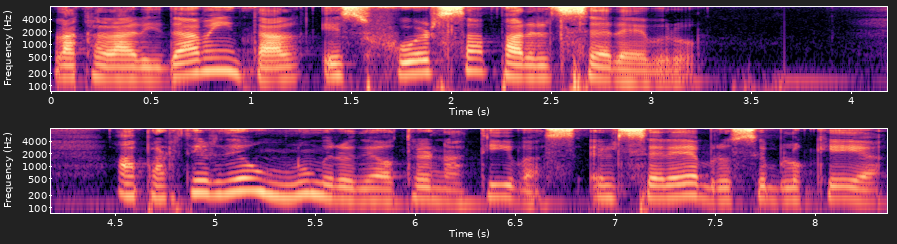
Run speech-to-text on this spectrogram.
La claridad mental es fuerza para el cerebro. A partir de un número de alternativas, el cerebro se bloquea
